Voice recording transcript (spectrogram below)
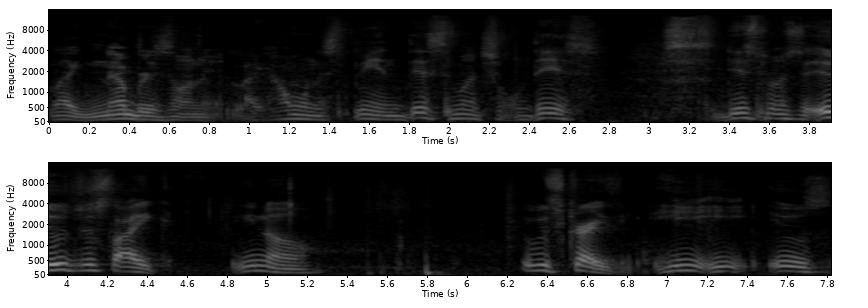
like numbers on it. Like I want to spend this much on this, this much. It was just like, you know, it was crazy. He, he it was,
